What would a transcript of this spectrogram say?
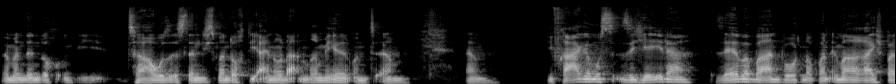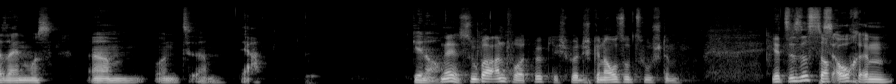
wenn man dann doch irgendwie zu Hause ist, dann liest man doch die eine oder andere Mail und ähm, ähm, die Frage muss sich jeder selber beantworten, ob man immer erreichbar sein muss ähm, und ähm, ja, genau. Nee, super Antwort, wirklich, würde ich genauso zustimmen. Jetzt ist es doch ist auch im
